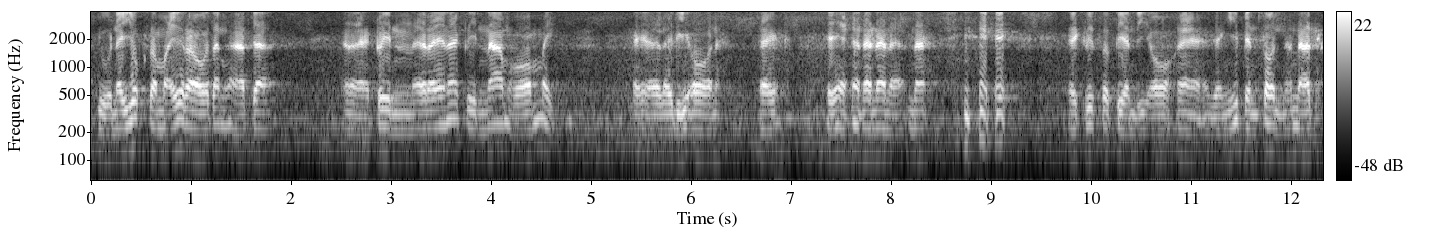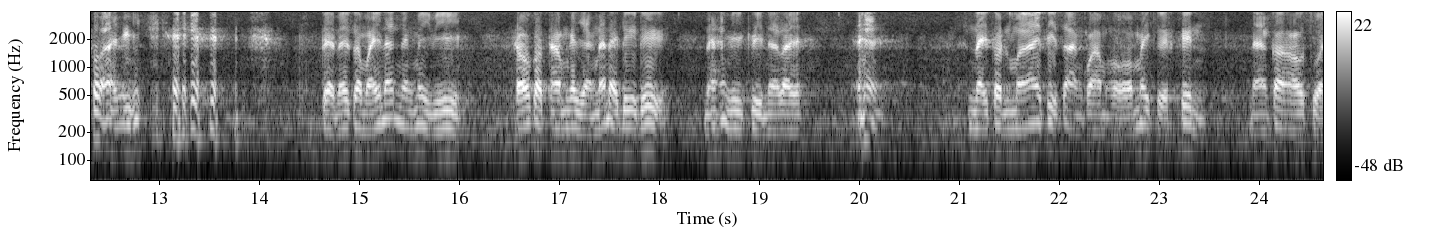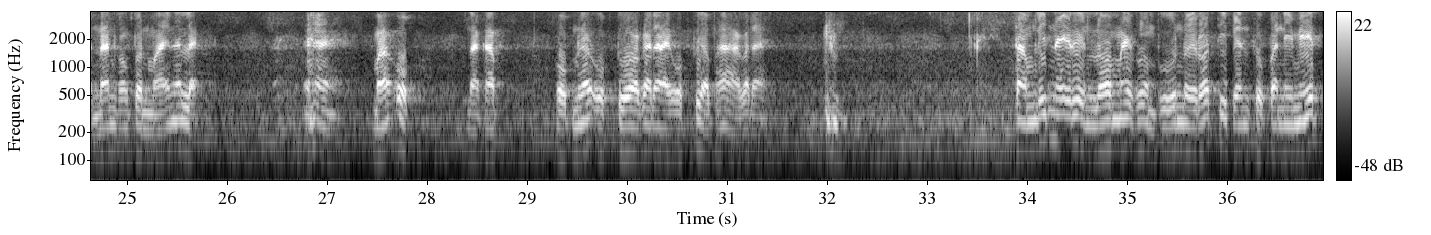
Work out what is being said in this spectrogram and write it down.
อยู่ในยุคสมัยเราท่านอาจจะกลิ่นอะไรนะกลิ่นน้ำหอมไม่อะไรดีออนะไอ้นั่นนั่นนะนะ ไอ้คริสเตียนดีอออย่างนี้เป็นต้นขนาดที่ว่าอย่างนี้ แต่ในสมัยนั้นยังไม่มี เขาก็ทำกันอย่างนั้นไอ้ดื้อๆนะมีกลิ่นอะไร ในต้นไม้ที่สร้างความหอมไม่เกิดขึ้นนะก็เอาส่วนนั้นของต้นไม้นั่นแหละมาอบนะครับ อบเนื้ออบตัวก็ได้ อบเสื้อผ้าก็ได้ทำลิ้นให้รื่นลมให้เพิ่มพูนโดยรสที่เป็นสุปนิมิต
